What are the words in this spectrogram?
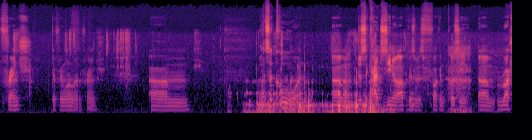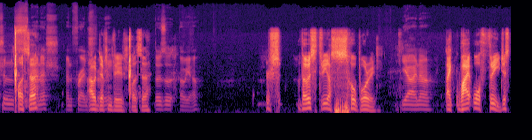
French. Definitely want to learn French. Um, what's a cool one? Um, just to catch Zeno up because of his fucking pussy. Um, Russian, Xhosa. Spanish, and French. I would definitely do Xhosa. Those are. Oh yeah. Those three are so boring. Yeah, I know. Like, why all three? Just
